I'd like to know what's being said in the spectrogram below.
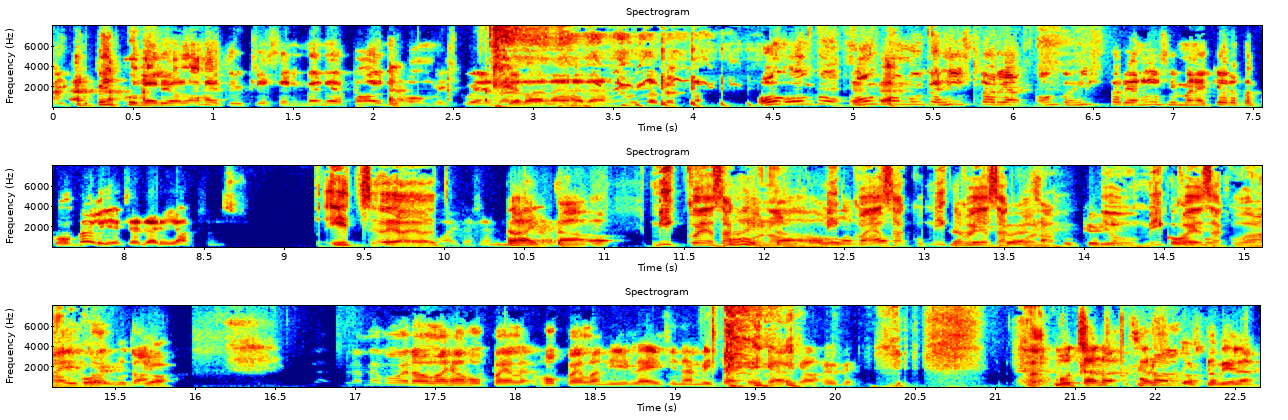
pikku, pikkuveli on lähetyksessä, niin menee painihommiksi, kun ensi nähdään. Mutta, on, onko, onko muuten historia, onko historian ensimmäinen kerta, kun on veljekset eri jaksoissa? Itse, Taitaa Mikko ja Saku on ollut. Mikko ja Saku, Mikko no, ja Saku on ollut. Joo, Mikko ja Saku on ollut. Me voidaan olla ihan hopeilla, hopeilla niille, ei siinä mitään, se käy ihan hyvin. No, Mutta sano, sano tuosta vielä,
